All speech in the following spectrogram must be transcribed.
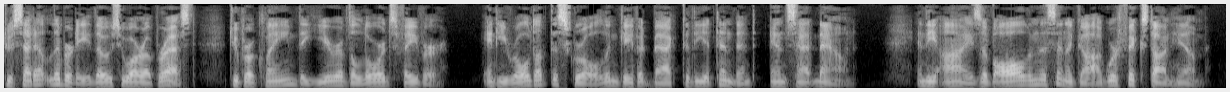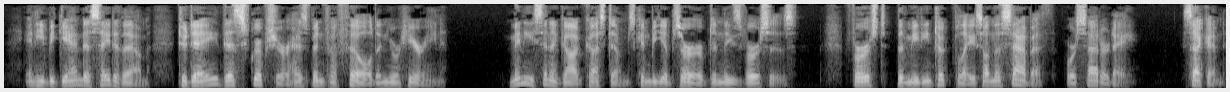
to set at liberty those who are oppressed, to proclaim the year of the Lord's favor. And he rolled up the scroll and gave it back to the attendant and sat down. And the eyes of all in the synagogue were fixed on him. And he began to say to them, Today this scripture has been fulfilled in your hearing. Many synagogue customs can be observed in these verses. First, the meeting took place on the Sabbath, or Saturday. Second,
